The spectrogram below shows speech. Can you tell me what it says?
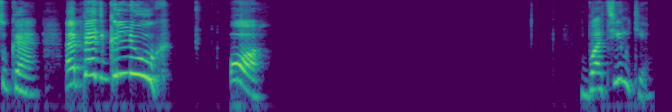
Сука, опять глюк! О! Ботинки.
